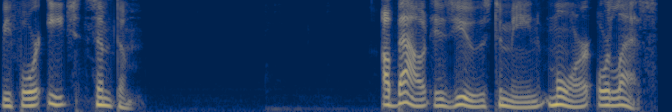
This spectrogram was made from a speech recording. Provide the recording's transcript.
before each symptom. About is used to mean more or less.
